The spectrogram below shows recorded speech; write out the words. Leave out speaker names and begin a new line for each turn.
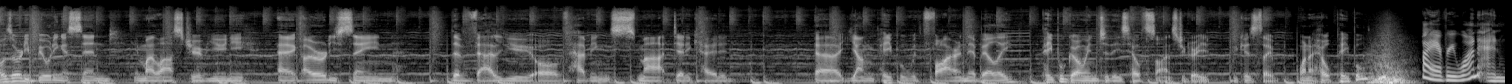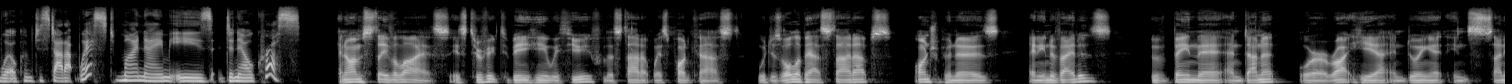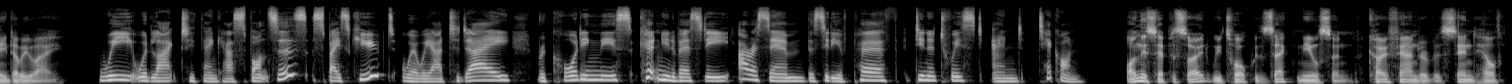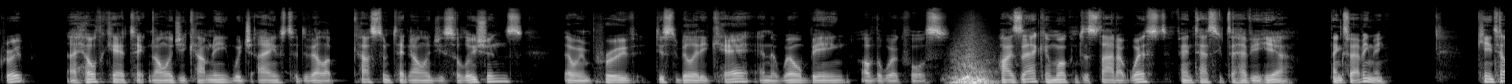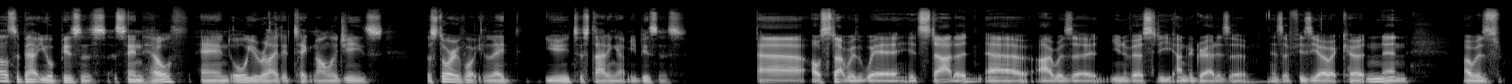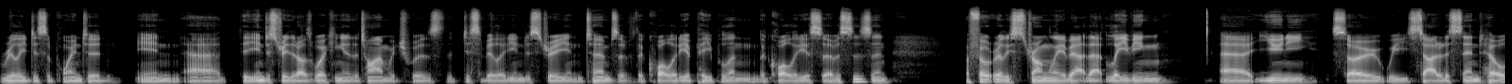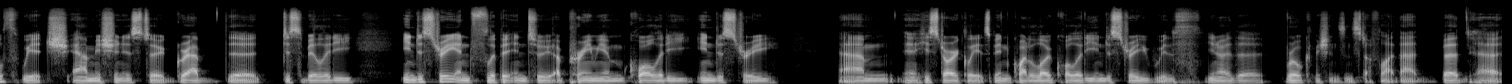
I was already building Ascend in my last year of uni. I I already seen the value of having smart, dedicated uh, young people with fire in their belly. People go into these health science degrees because they want to help people.
Hi, everyone, and welcome to Startup West. My name is Danelle Cross.
And I'm Steve Elias. It's terrific to be here with you for the Startup West podcast, which is all about startups, entrepreneurs, and innovators who have been there and done it or are right here and doing it in sunny WA.
We would like to thank our sponsors, Space Cubed, where we are today, recording this, Curtin University, RSM, the City of Perth, Dinner Twist, and TechOn.
On this episode, we talk with Zach Nielsen, a co founder of Ascend Health Group, a healthcare technology company which aims to develop custom technology solutions that will improve disability care and the well being of the workforce. Hi, Zach, and welcome to Startup West. Fantastic to have you here.
Thanks for having me.
Can you tell us about your business, Ascend Health, and all your related technologies, the story of what led you to starting up your business?
Uh, I'll start with where it started. Uh, I was a university undergrad as a as a physio at Curtin, and I was really disappointed in uh, the industry that I was working in at the time, which was the disability industry, in terms of the quality of people and the quality of services. And I felt really strongly about that leaving uh, uni. So we started Ascend Health, which our mission is to grab the disability industry and flip it into a premium quality industry. Um, historically, it's been quite a low quality industry with you know the royal commissions and stuff like that. But uh,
